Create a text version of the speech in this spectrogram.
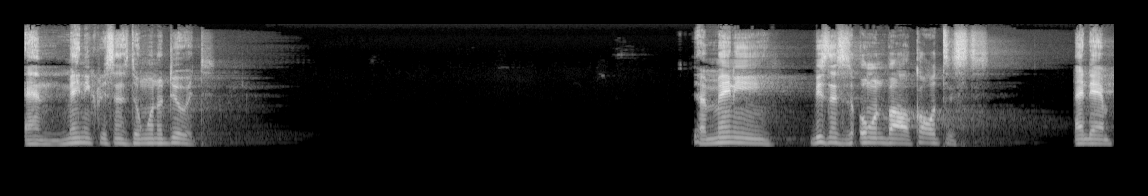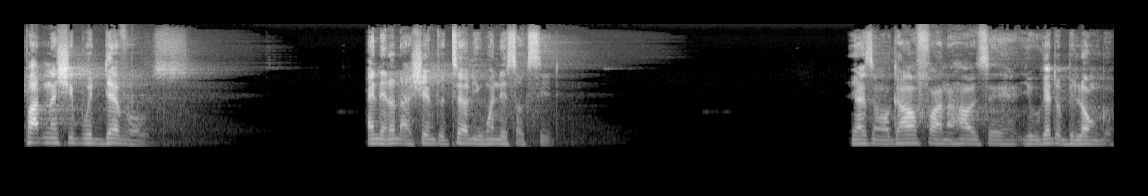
And many Christians don't want to do it. There are many businesses owned by occultists, and they're in partnership with devils. And they're not ashamed to tell you when they succeed. Yes, and God fan how to say you get to belong.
